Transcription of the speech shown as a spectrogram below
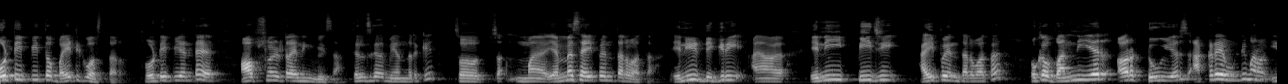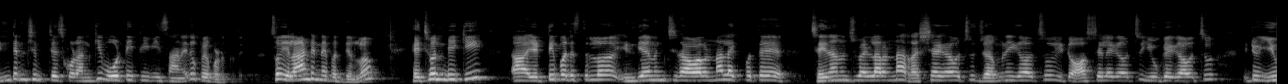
ఓటీపీతో బయటికి వస్తారు. ఓటీపీ అంటే ఆప్షనల్ ట్రైనింగ్ వీసా. తెలుసు కదా మీ అందరికీ? సో ఎంఎస్ అయిపోయిన తర్వాత ఎనీ డిగ్రీ ఎనీ పీజీ అయిపోయిన తర్వాత ఒక one year or two years అక్కడే ఉండి మనం ఇంటర్న్షిప్ చేసుకోవడానికి ఓటీపీ వీసా అనేది ఉపయోగపడుతుంది. సో ఇలాంటి నేపథ్యంలో హెచ్ వన్ బికి ఎట్టి పరిస్థితుల్లో ఇండియా నుంచి రావాలన్నా లేకపోతే చైనా నుంచి వెళ్ళాలన్నా రష్యా కావచ్చు జర్మనీ కావచ్చు ఇటు ఆస్ట్రేలియా కావచ్చు యూకే కావచ్చు ఇటు యూ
